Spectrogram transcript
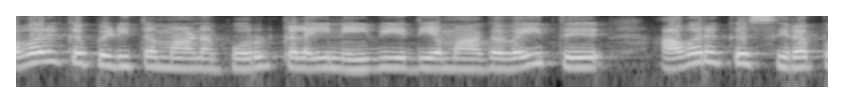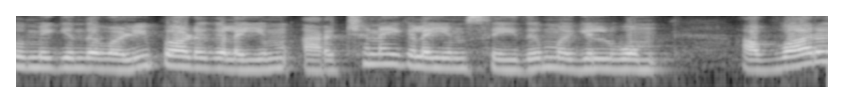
அவருக்கு பிடித்தமான பொருட்களை நெய்வேத்தியமாக வைத்து அவருக்கு சிறப்பு மிகுந்த வழிபாடுகளையும் அர்ச்சனைகளையும் செய்து மகிழ்வோம். அவ்வாறு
